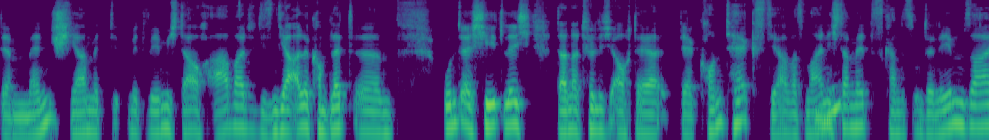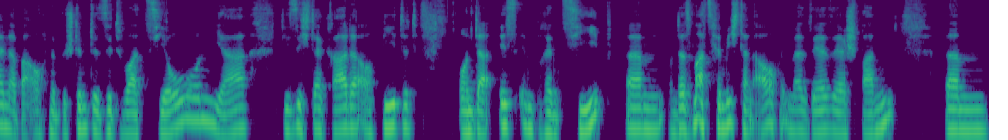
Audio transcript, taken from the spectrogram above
der Mensch, ja, mit, mit wem ich da auch arbeite. Die sind ja alle komplett ähm, unterschiedlich. Dann natürlich auch der, der Kontext, ja, was meine mhm. ich damit? Es kann das Unternehmen sein, aber auch eine bestimmte Situation, ja, die sich da gerade auch bietet. Und da ist im Prinzip, ähm, und das macht es für mich dann auch immer sehr, sehr spannend, ähm,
